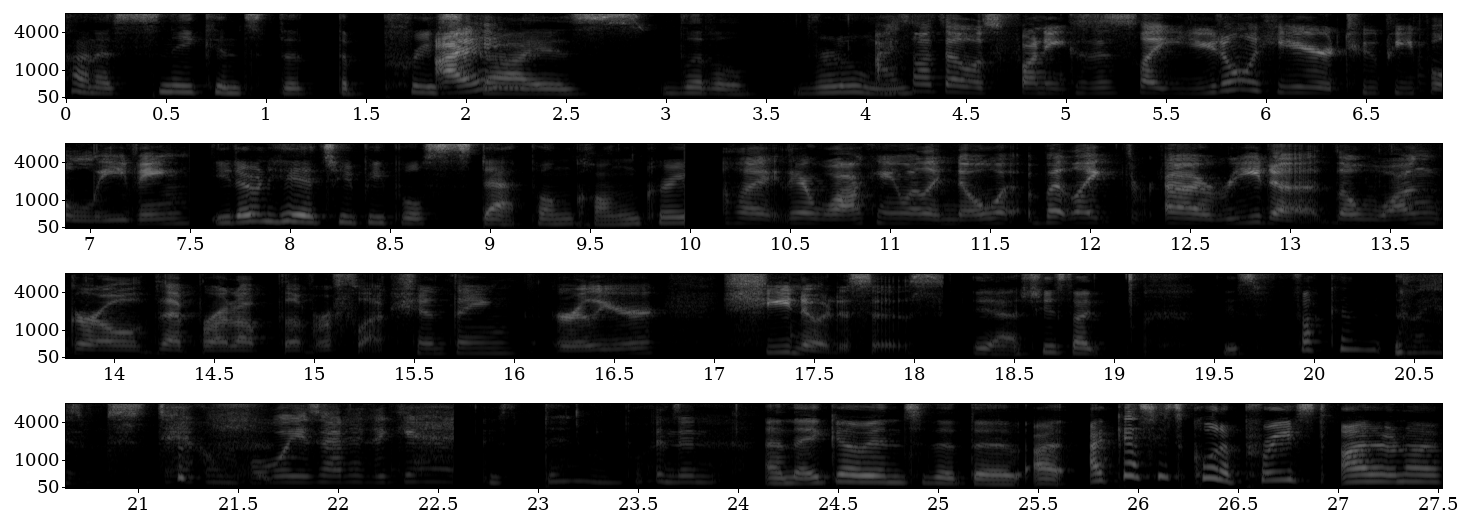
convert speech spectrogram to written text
kind of sneak into the the priest I- guy's little room. I thought that was funny because it's like you don't hear two people leaving. You don't hear two people step on concrete. Like they're walking away, like no one. But like uh, Rita, the one girl that brought up the reflection thing earlier, she notices. Yeah, she's like, these fucking These daggone boys at it again. these damn boys. And then And they go into the the I, I guess he's called a priest. I don't know.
